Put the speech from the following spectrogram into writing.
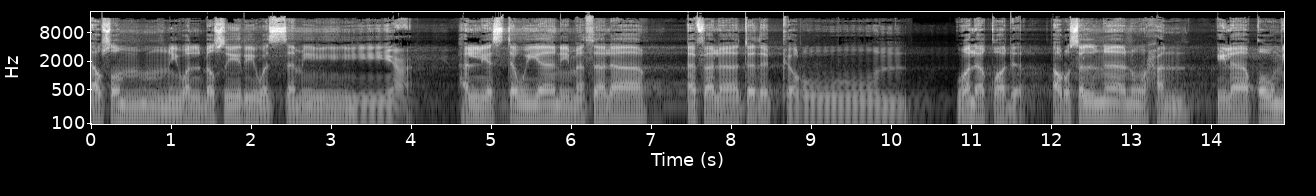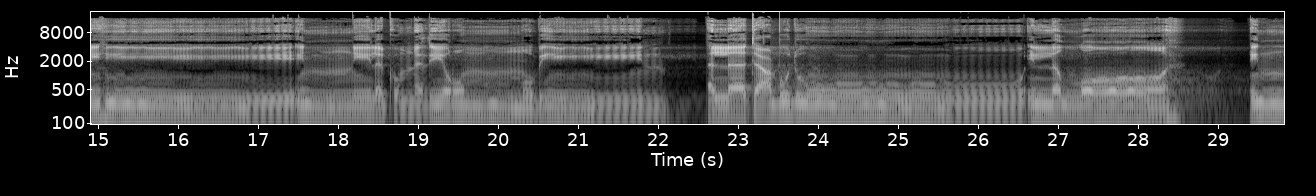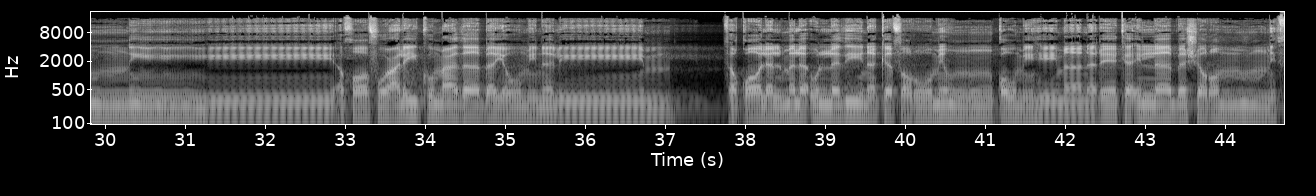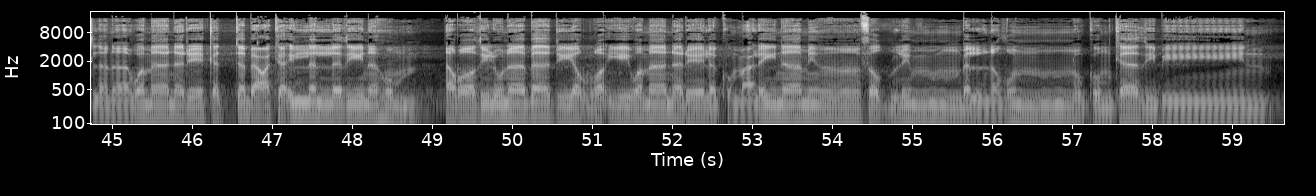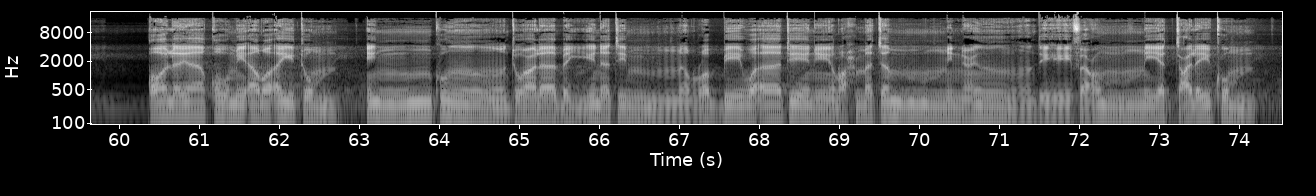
والأصم والبصير والسميع هل يستويان مثلا أفلا تذكرون ولقد أرسلنا نوحا إلى قومه إني لكم نذير مبين ألا تعبدوا إلا الله إني أخاف عليكم عذاب يوم أليم. فقال الملأ الذين كفروا من قومه ما نريك إلا بشرا مثلنا وما نريك اتبعك إلا الذين هم أراذلنا بادي الرأي وما نري لكم علينا من فضل بل نظنكم كاذبين. قال يا قوم أرأيتم إن كنت على بينة من ربي وآتيني رحمة من عنده فعميت عليكم ۖ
